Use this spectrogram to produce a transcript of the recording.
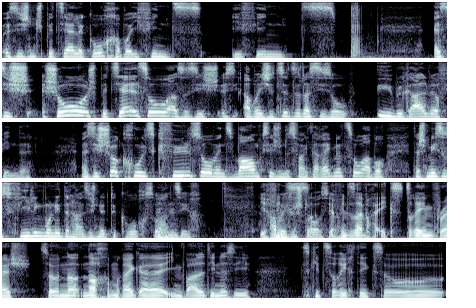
es ist ein spezieller Geruch, aber ich finde es. Ich find's, es ist schon speziell so, also es ist, es, aber es ist jetzt nicht so, dass ich so übel geil würde finden. Es ist schon ein cooles Gefühl, so, wenn es warm ist und es fängt an regnen, so, aber das ist mehr so das Feeling, das ich dann habe. Es ist nicht der Geruch so an Mhm. sich. Ich finde ich ja. find das einfach extrem fresh. So na, nach dem Regen im Wald hinein sein. Es gibt so richtig so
